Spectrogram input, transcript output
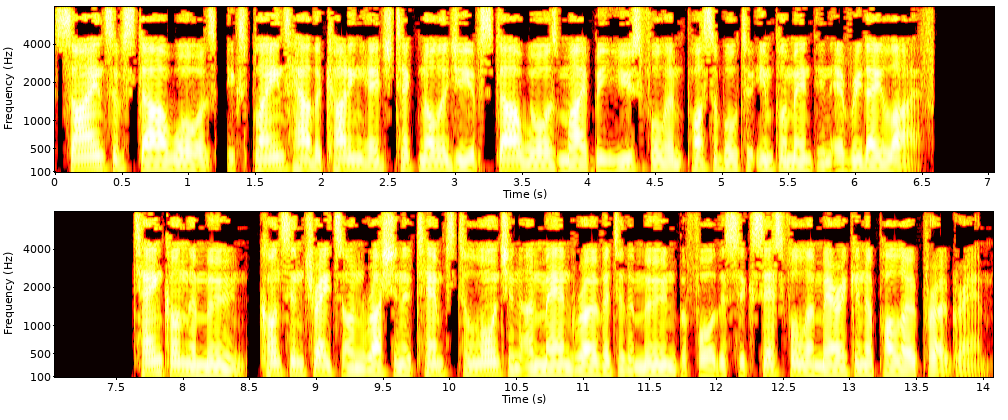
Science of Star Wars, explains how the cutting-edge technology of Star Wars might be useful and possible to implement in everyday life. Tank on the Moon, concentrates on Russian attempts to launch an unmanned rover to the Moon before the successful American Apollo program.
